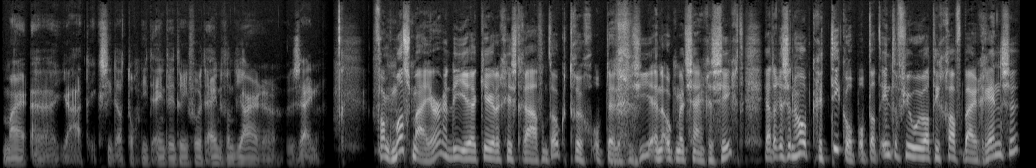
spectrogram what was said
Maar uh, ja, ik zie dat toch niet 1, 2, 3 voor het einde van het jaar uh, zijn. Frank Masmeijer, die uh, keerde gisteravond ook terug op televisie en ook met zijn gezicht. Ja, er is een hoop kritiek op, op dat interview wat hij gaf bij Renze.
